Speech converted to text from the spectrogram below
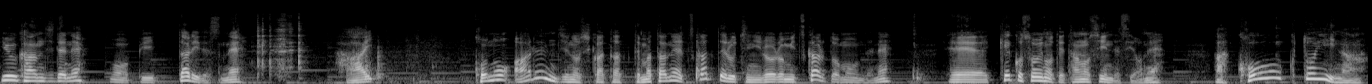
という感じでね、もうぴったりですね。はい。このアレンジの仕方ってまたね、使ってるうちにいろいろ見つかると思うんでね、えー、結構そういうのって楽しいんですよね。あ、こう置くといいな。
